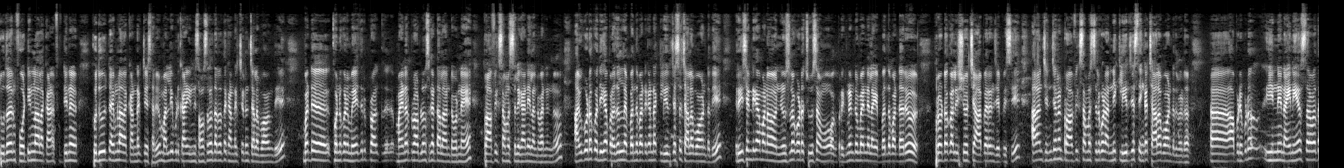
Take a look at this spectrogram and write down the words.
టూ థౌజండ్ ఫోర్టీన్లో అలా ఫిఫ్టీన్ కుదూరు టైంలో అలా కండక్ట్ చేశారు. మళ్ళీ ఇప్పుడు ఇన్ని సంవత్సరాల తర్వాత కండక్ట్ చేయడం చాలా బాగుంది. బట్ uh, కొన్ని కొన్ని మేజర్ మైనర్ ప్రాబ్లమ్స్ గట్రా అలాంటివి ఉన్నాయి. ట్రాఫిక్ సమస్యలు కానీ ఇలాంటివన్నీ. అవి కూడా కొద్దిగా ప్రజలను ఇబ్బంది పెట్టకుండా క్లియర్ చేస్తే చాలా బాగుంటుంది. రీసెంట్గా మనం న్యూస్లో కూడా చూసాము ఒక ప్రెగ్నెంట్ ఉమెన్ ఇలా ఇబ్బంది పడ్డారు ప్రోటోకాల్ ఇష్యూ వచ్చి ఆపారని చెప్పేసి. అలాంటి చిన్న చిన్న ట్రాఫిక్ సమస్యలు కూడా అన్ని క్లియర్ చేస్తే ఇంకా చాలా బాగుంటుంది మేడం. అప్పుడిప్పుడు ఇన్ని నైన్ ఇయర్స్ తర్వాత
